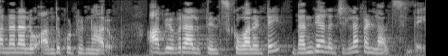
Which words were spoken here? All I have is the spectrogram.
మన్ననలు అందుకుంటున్నారు. ఆ వివరాలు తెలుసుకోవాలంటే నంద్యాల జిల్లా వెళ్ళాల్సిందే.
